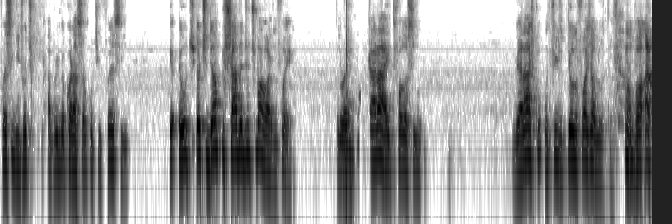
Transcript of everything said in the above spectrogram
foi o seguinte, vou te abrir meu coração contigo, foi assim, eu, eu, eu te dei uma puxada de última hora, não foi? Falei, cara, aí tu falou assim, Verás que um filho teu não foge à luta. Vambora.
